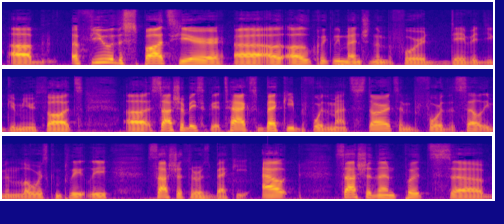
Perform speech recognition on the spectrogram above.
Um, a few of the spots here, uh, I'll, I'll quickly mention them before David, you give me your thoughts. Uh, Sasha basically attacks Becky before the match starts and before the cell even lowers completely. Sasha throws Becky out. Sasha then puts. Uh,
